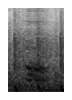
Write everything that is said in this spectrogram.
Oh.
